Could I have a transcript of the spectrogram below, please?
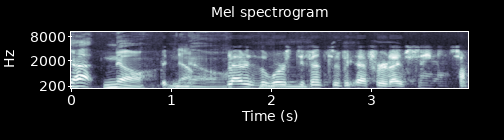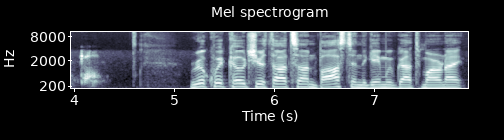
Uh, no, no, That is the worst mm. defensive effort I've seen in some time. Real quick, coach, your thoughts on Boston, the game we've got tomorrow night?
